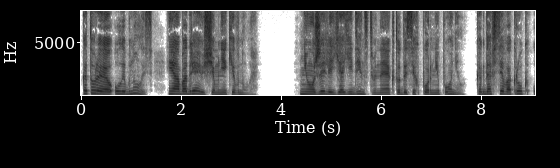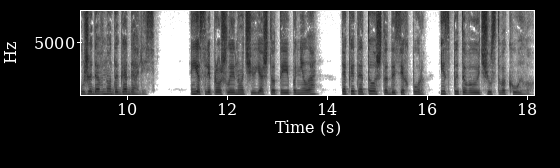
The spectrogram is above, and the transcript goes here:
которая улыбнулась и ободряюще мне кивнула. Неужели я единственная, кто до сих пор не понял, когда все вокруг уже давно догадались? Если прошлой ночью я что-то и поняла, так это то, что до сих пор испытываю чувство к Уиллу.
